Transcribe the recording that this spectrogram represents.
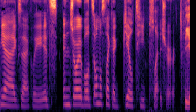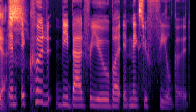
Yeah, exactly. It's enjoyable. It's almost like a guilty pleasure. Yes. It, it could be bad for you, but it makes you feel good.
